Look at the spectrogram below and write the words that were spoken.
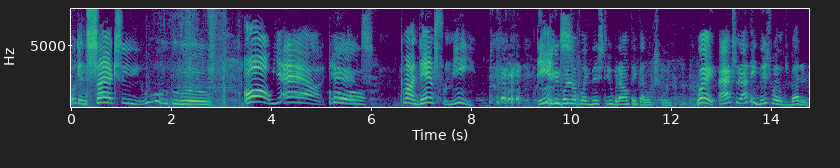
Looking sexy. Ooh. Oh, yeah. Dance. Come on, dance for me. Dance. You can put it up like this too, but I don't think that looks good. Wait, actually, I think this way looks better.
